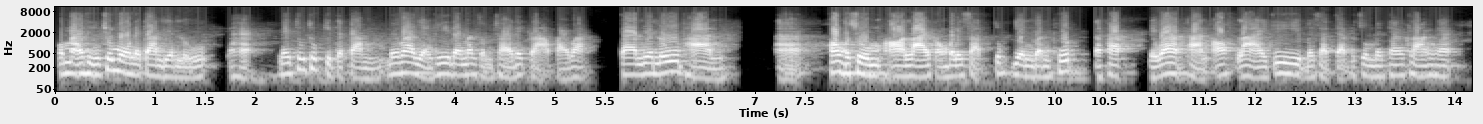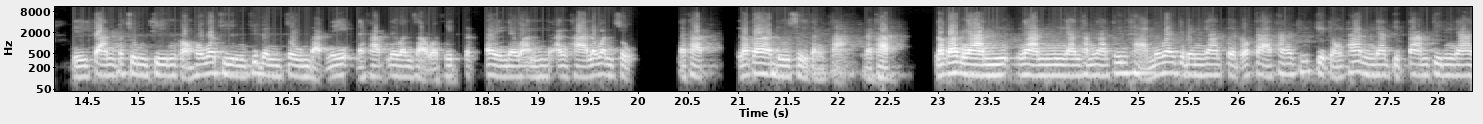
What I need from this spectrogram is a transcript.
ผมหมายถึงชั่วโมงในการเรียนรู้นะฮะในทุกๆกิจกรรม ไม่ว่าอย่างที่ได้มั่นสมชัยได้กล่าวไปว่า การเรียนรู้ผ่าน ห้องประชุมออนไลน์ของบริษัททุกเย็นวันพุธนะครับ หรือว่าผ่านออฟไลน์ที่บริษัทจัดประชุมเป็นครั้งครั้งฮะหรือการประชุมทีมของ power team ที่เป็นซูมแบบนี้นะครับ ในวันเสาร์อาทิตย์ในวันอังคารและวันศุกร์นะครับ แล้วก็ดูสื่อต่างๆนะครับ แล้วก็งานงานงานทำงานพื้นฐานไม่ว่าจะเป็นงานเปิดโอกาสทางธุรกิจของท่าน งานติดตามทีมงาน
